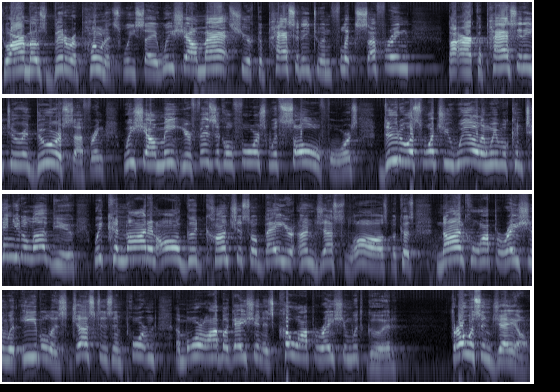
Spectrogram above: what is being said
To our most bitter opponents, we say, We shall match your capacity to inflict suffering by our capacity to endure suffering, we shall meet your physical force with soul force. Do to us what you will, and we will continue to love you. We cannot, in all good conscience, obey your unjust laws because non cooperation with evil is just as important a moral obligation as cooperation with good. Throw us in jail.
